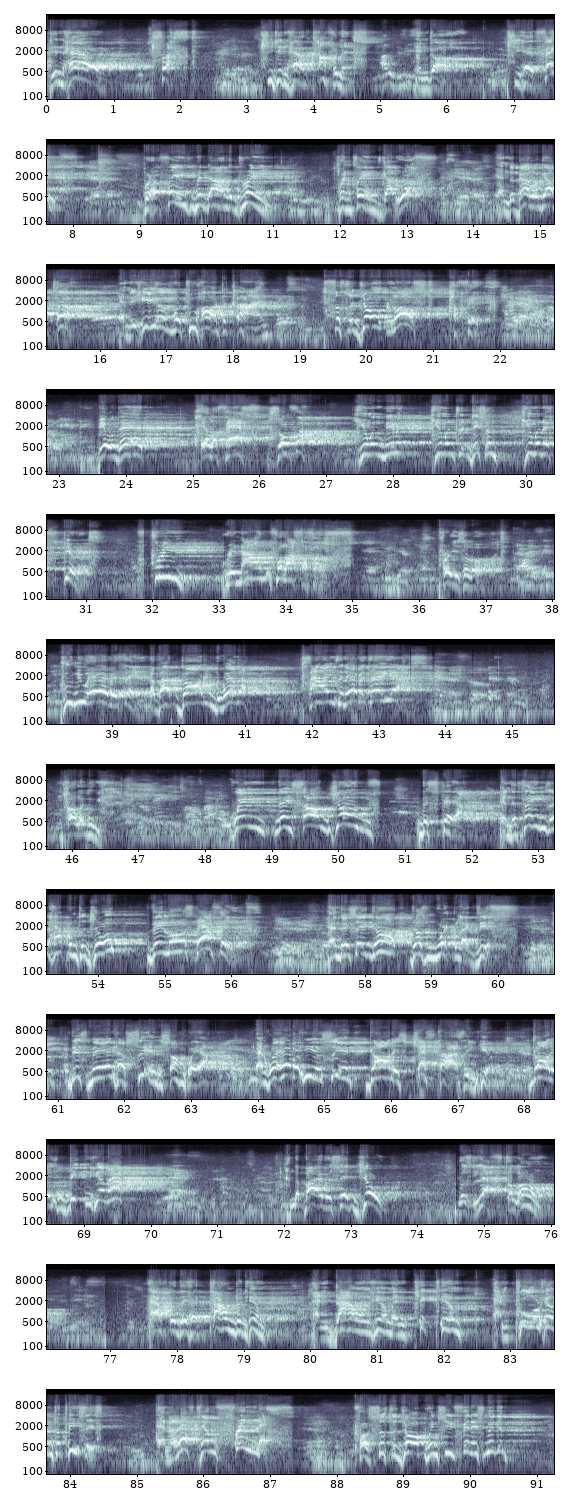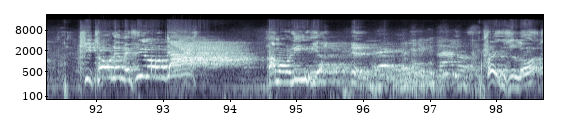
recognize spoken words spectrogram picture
didn't have trust. She didn't have confidence in God. She had faith, but her faith went down the drain when things got rough and the battle got tough and the hills were too hard to climb. Sister Job lost her faith. Bildad, Eliphaz, Zophar, human merit, human tradition, human experience. Three renowned philosophers. Praise the Lord. Who knew everything about God and the weather, signs and everything else. Hallelujah. When they saw Job's despair and the things that happened to Job, they lost their faith. And they say, God doesn't work like this. This man has sinned somewhere, and wherever he is sinned, God is chastising him. God is beating him out. And the Bible said Job was left alone after they had pounded him and downed him and kicked him and pulled him to pieces and left him friendless. For Sister Job, when she finished with him, she told him, if you don't die, I'm going to leave you. Praise the Lord.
